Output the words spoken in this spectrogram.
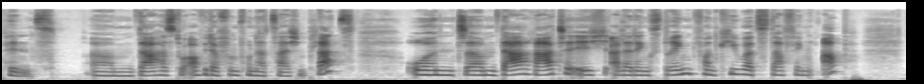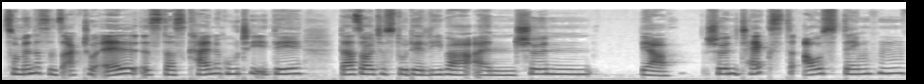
Pins. Ähm, da hast du auch wieder 500 Zeichen Platz. Und ähm, da rate ich allerdings dringend von Keyword Stuffing ab. Zumindest aktuell ist das keine gute Idee. Da solltest du dir lieber einen schönen, ja, schönen Text ausdenken,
